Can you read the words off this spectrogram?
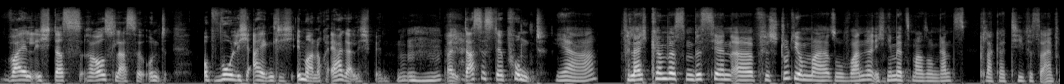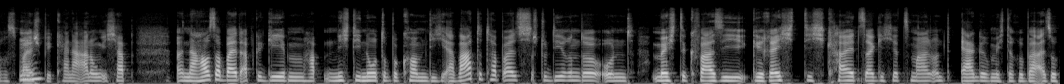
weil ich das rauslasse und obwohl ich eigentlich immer noch ärgerlich bin. Ne? Mhm. Weil das ist der Punkt. Ja. Vielleicht können wir es ein bisschen äh, fürs Studium mal so wandeln. Ich nehme jetzt mal so ein ganz plakatives, einfaches mhm. Beispiel. Mhm. Keine Ahnung, ich habe eine Hausarbeit abgegeben, habe nicht die Note bekommen, die ich erwartet habe als Studierende und möchte quasi Gerechtigkeit, sage ich jetzt mal, und ärgere mich darüber. Also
